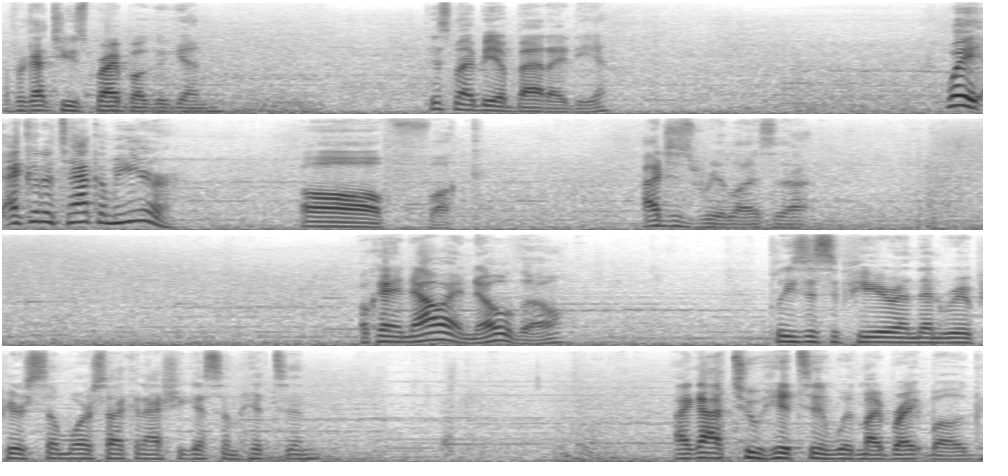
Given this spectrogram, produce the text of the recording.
I forgot to use bright bug again. This might be a bad idea. Wait, I could attack him here. Oh fuck! I just realized that. Okay, now I know though. Please disappear and then reappear somewhere so I can actually get some hits in. I got two hits in with my bright bug.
